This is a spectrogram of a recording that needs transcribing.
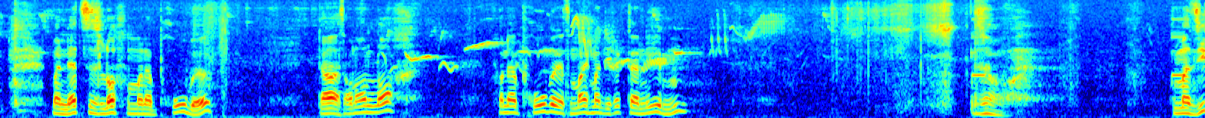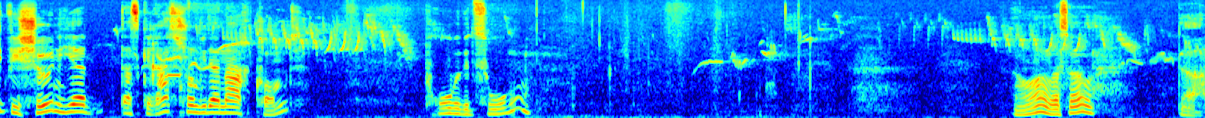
mein letztes Loch von meiner Probe. Da ist auch noch ein Loch von der Probe. Jetzt mache ich mal direkt daneben. So. Und man sieht, wie schön hier das Gras schon wieder nachkommt. Probe gezogen. So, Wasser. Da.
